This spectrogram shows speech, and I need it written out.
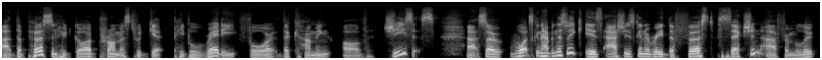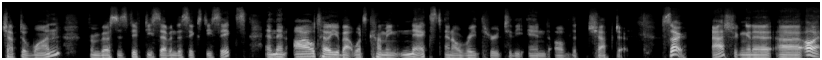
uh, the person who God promised would get people ready for the coming of Jesus. Uh, so, what's going to happen this week is Ash is going to read the first section uh, from Luke chapter 1, from verses 57 to 66. And then I'll tell you about what's coming next, and I'll read through to the end of the chapter. So, Ash, I'm gonna. Uh, oh,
